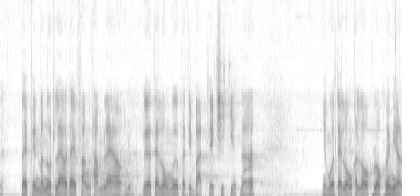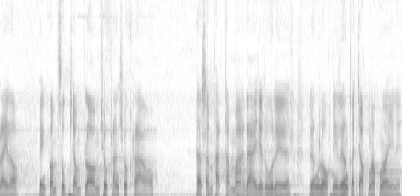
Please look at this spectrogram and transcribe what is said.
นะได้เป็นมนุษย์แล้วได้ฟังธรรมแล้วนะเหลือแต่ลงมือปฏิบัติอย่าขี้เกียจนะ อย่ามัวแต่หลงกับโลกโลกไม่มีอะไรหรอก เป็นความสุขจำปลอมชั่วครั้งชั่วคราว ถ้าสัมผัสธรรมะได้จะรู้เลยเรื่องโลกนี่เรื่องกระจอกงอกง่อยเลย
